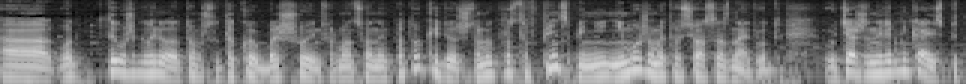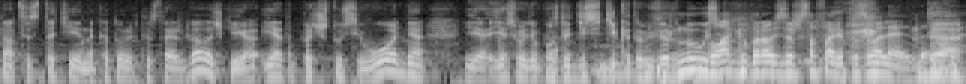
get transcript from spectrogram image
А, вот ты уже говорил о том, что такой большой информационный поток идет, что мы просто, в принципе, не, не можем это все осознать. Вот у тебя же наверняка есть 15 статей, на которых ты ставишь галочки. Я, я это почту сегодня, я, я сегодня после 10 к этому вернусь. Благо браузер Safari позволяет. Да. Да,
